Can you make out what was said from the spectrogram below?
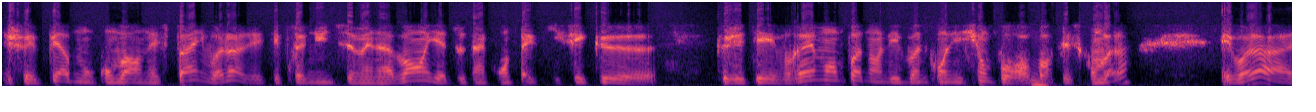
je vais perdre mon combat en Espagne. Voilà, j'ai été prévenu une semaine avant. Il y a tout un contexte qui fait que j'étais vraiment pas dans les bonnes conditions pour remporter ce combat-là. Et voilà,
